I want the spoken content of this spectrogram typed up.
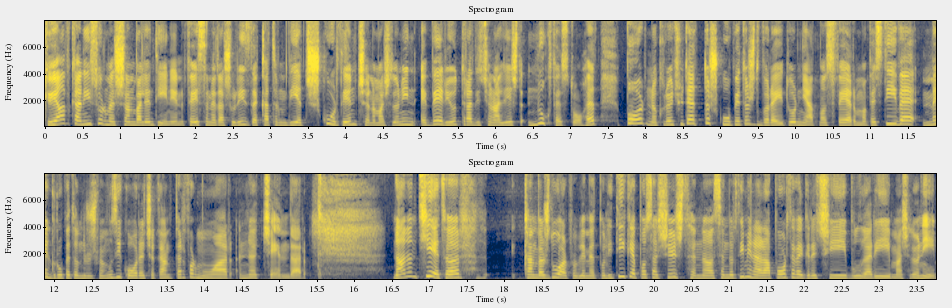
Kjo javë ka nisur me Shën Valentinin, festën e dashurisë dhe katërmbëdhjetë shkurtin që në Maqedoninë e Veriut tradicionalisht nuk festohet, por në kryeqytet të Shkupit është vërejtur një atmosferë më festive me grupe të ndryshme muzikore që kanë performuar në qendër. Në anën tjetër, Kanë vazhduar problemet politike, posaçërisht në sendërtimin e raporteve Greqi, Bullgari, Maqedoni.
